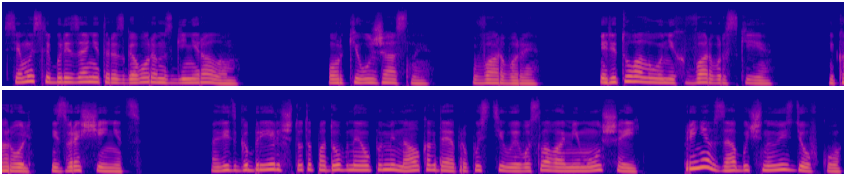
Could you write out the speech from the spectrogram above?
Все мысли были заняты разговором с генералом. Орки ужасны, варвары. И ритуалы у них варварские. И король — извращенец. А ведь Габриэль что-то подобное упоминал, когда я пропустила его слова мимо ушей, приняв за обычную издевку.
